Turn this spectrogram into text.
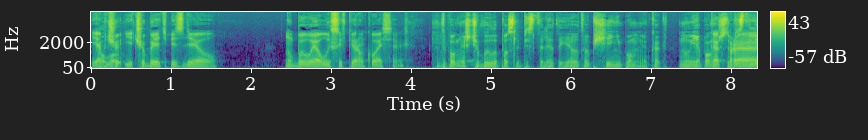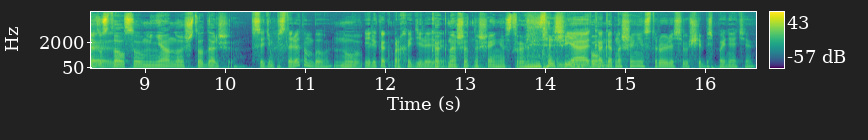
Я, чё- я что бы я тебе сделал? Ну, был я лысый в первом классе. А ты помнишь, что было после пистолета? Я вот вообще не помню, как... Ну, я помню, Как что про- пистолет остался у меня, но что дальше? С этим пистолетом было? Ну, Или как проходили? как наши отношения строились дальше, я, я, не помню. как отношения строились вообще без понятия.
